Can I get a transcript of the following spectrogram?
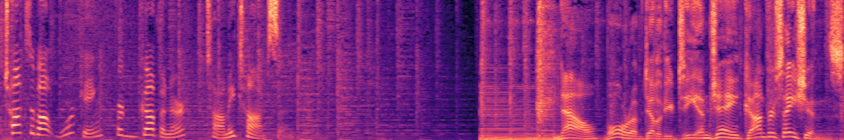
talks about working for Governor Tommy Thompson. Now, more of WTMJ Conversations.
